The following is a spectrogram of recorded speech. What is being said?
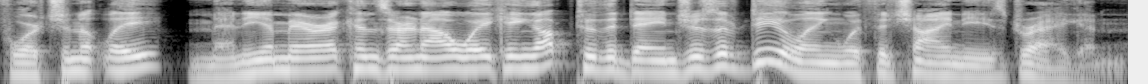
Fortunately, many Americans are now waking up to the dangers of dealing with the Chinese dragon.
